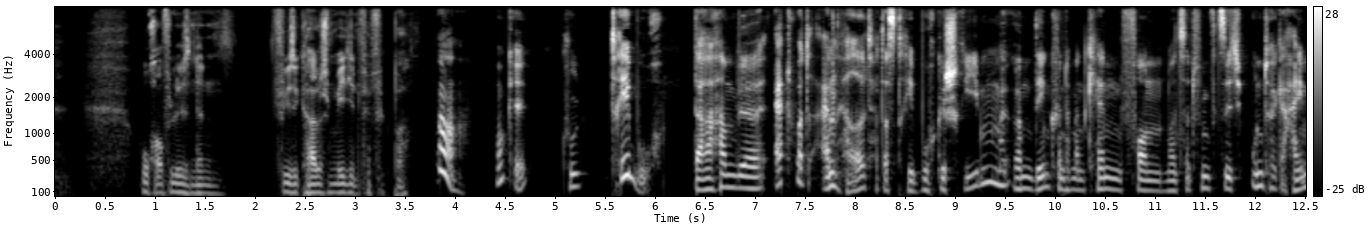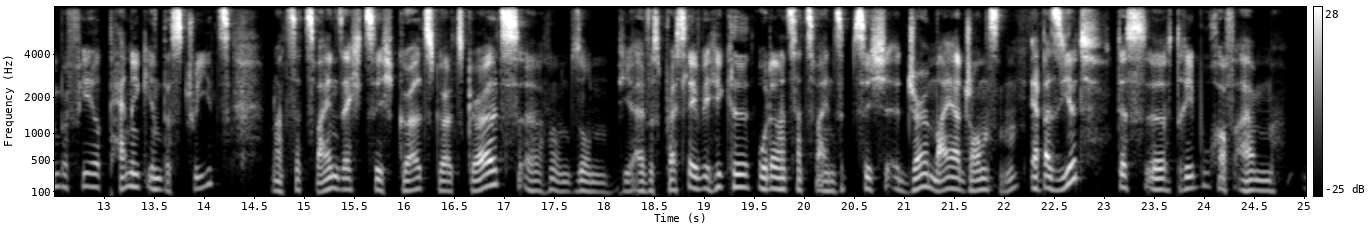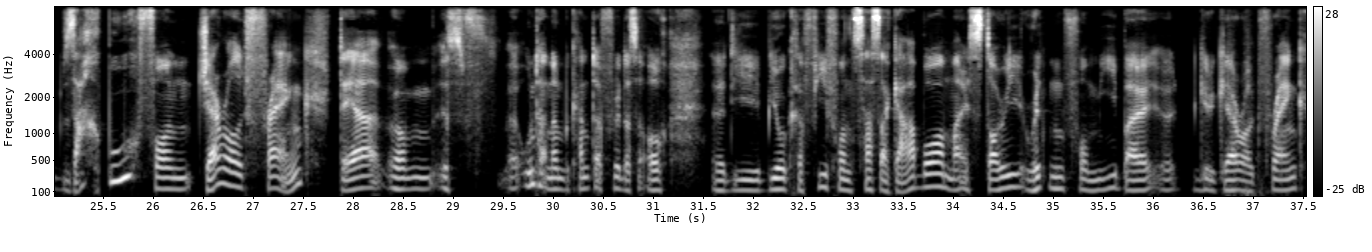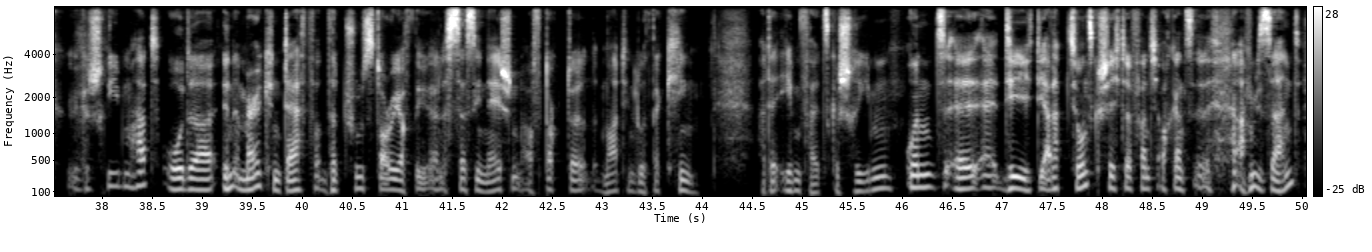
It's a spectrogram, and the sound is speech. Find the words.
hochauflösenden physikalischen Medien verfügbar. Ah, okay, cool. Drehbuch. Da haben wir Edward Anhalt hat das Drehbuch geschrieben. Ähm, den könnte man kennen von 1950 Unter Geheimbefehl, Panic in the Streets, 1962 Girls, Girls, Girls, äh, so ein hier Elvis Presley Vehikel oder 1972 Jeremiah Johnson. Er basiert das äh, Drehbuch auf einem Sachbuch von Gerald Frank. Der ähm, ist äh, unter anderem bekannt dafür, dass er auch äh, die Biografie von Sasa Gabor, My Story Written for Me bei äh, Gerald Frank geschrieben hat. Oder In American Death, The True Story of the Assassination of Dr. Martin Luther King hat er ebenfalls geschrieben. Und äh, die, die Adaptionsgeschichte fand ich auch ganz äh, amüsant.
